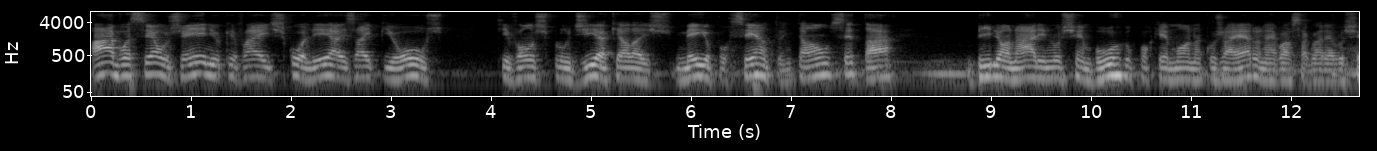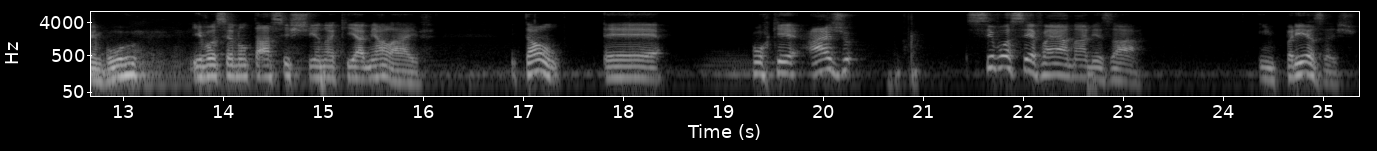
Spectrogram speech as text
Ah, você é o gênio que vai escolher as IPOs que vão explodir aquelas meio por cento. Então você está bilionário em Luxemburgo, porque Mônaco já era, o negócio agora é Luxemburgo, e você não está assistindo aqui a minha live. Então, é, porque se você vai analisar empresas,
